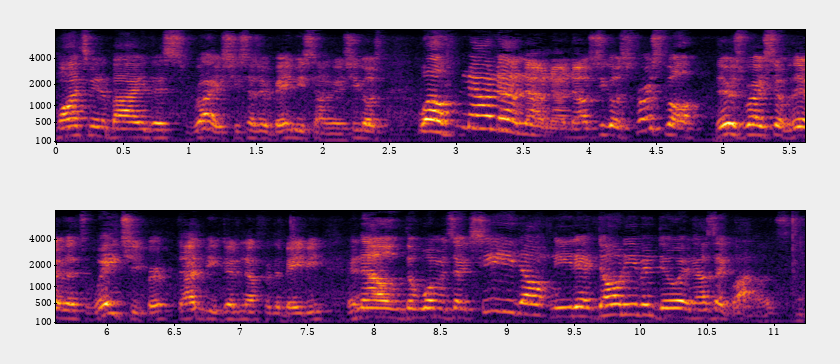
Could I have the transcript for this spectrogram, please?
wants me to buy this rice. She says her baby's hungry." And she goes, "Well, no, no, no, no, no." She goes, first of all, there's rice over there that's way cheaper. That'd be good enough for the baby." And now the woman's like, "She don't need it. Don't even do it." And I was like, "Wow, that's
